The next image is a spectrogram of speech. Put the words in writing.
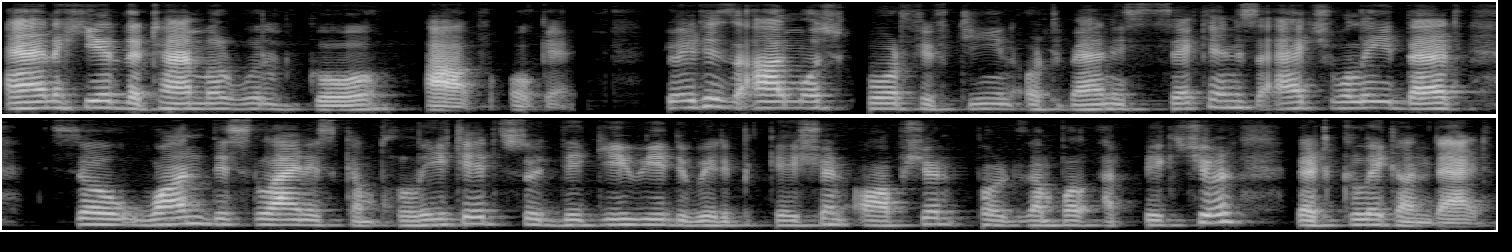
and here the timer will go up. Okay. So it is almost for 15 or 20 seconds actually that so one this line is completed so they give you the verification option for example a picture that click on that.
